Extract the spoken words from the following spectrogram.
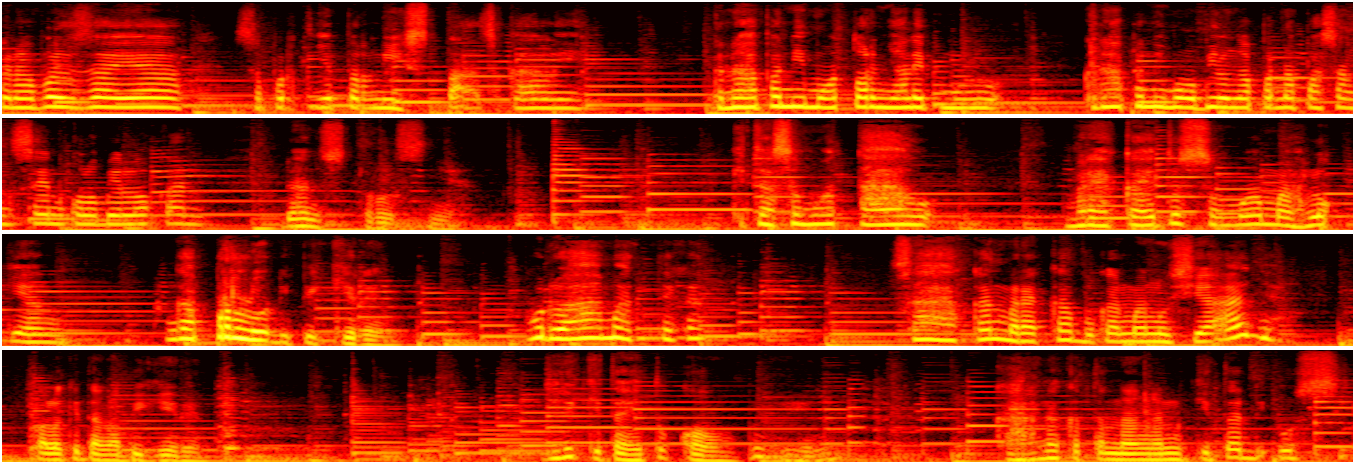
Kenapa saya sepertinya ternista sekali? Kenapa nih motor nyalip mulu? Kenapa nih mobil nggak pernah pasang sen kalau belokan? Dan seterusnya. Kita semua tahu mereka itu semua makhluk yang nggak perlu dipikirin. Bodoh amat ya kan? Seakan mereka bukan manusia aja kalau kita nggak pikirin. Jadi kita itu komplain karena ketenangan kita diusik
